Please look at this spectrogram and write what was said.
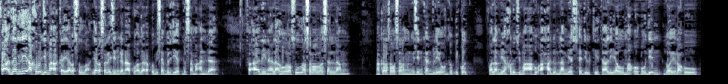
Fa'dzan li akhruj ma'aka ya Rasulullah. Ya Rasulullah izinkan aku agar aku bisa berjihad bersama anda. Fa'adina lahu Rasulullah wasallam. Maka Rasulullah SAW mengizinkan beliau untuk ikut. Falam yakhruj ma'ahu ahadun lam yashhadil qital yauma uhudin ghairahu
